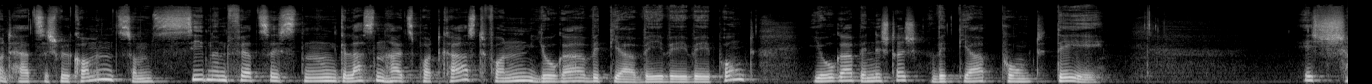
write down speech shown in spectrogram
und herzlich willkommen zum 47. Gelassenheitspodcast von Yoga Vidya www.yoga-vidya.de. Ich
